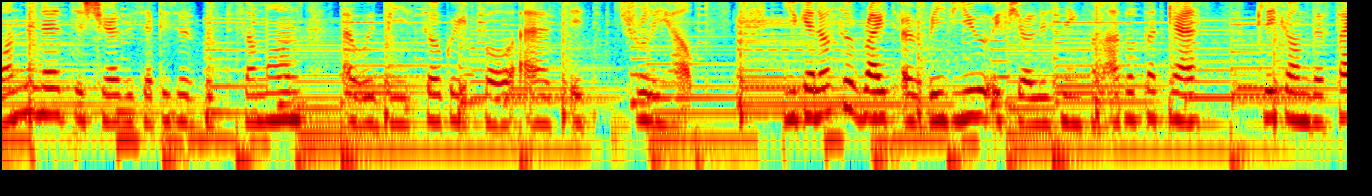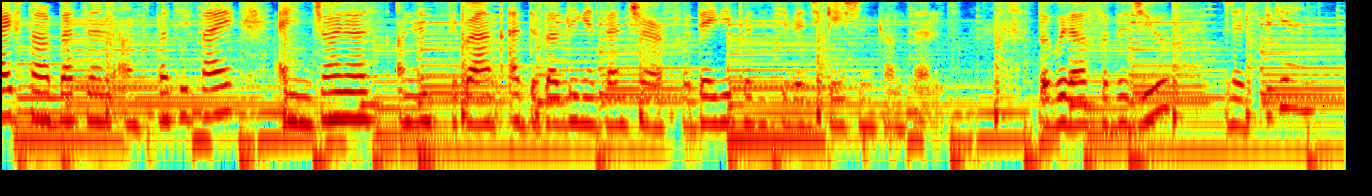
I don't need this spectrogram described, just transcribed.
one minute to share this episode with someone, I would be so grateful as it truly helps. You can also write a review if you're listening from Apple Podcasts. Click on the five star button on Spotify and join us on Instagram at The Bubbling Adventure for daily positive education content. But without further ado, let's begin.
